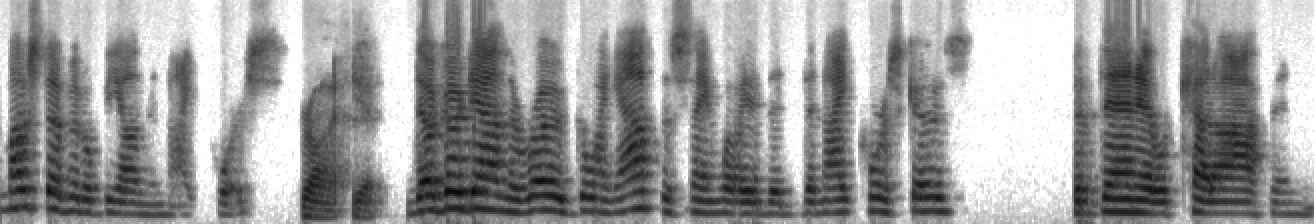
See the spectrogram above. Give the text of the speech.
most of it'll be on the night course Right. Yeah. they'll go down the road going out the same way that the night course goes but then it'll cut off and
